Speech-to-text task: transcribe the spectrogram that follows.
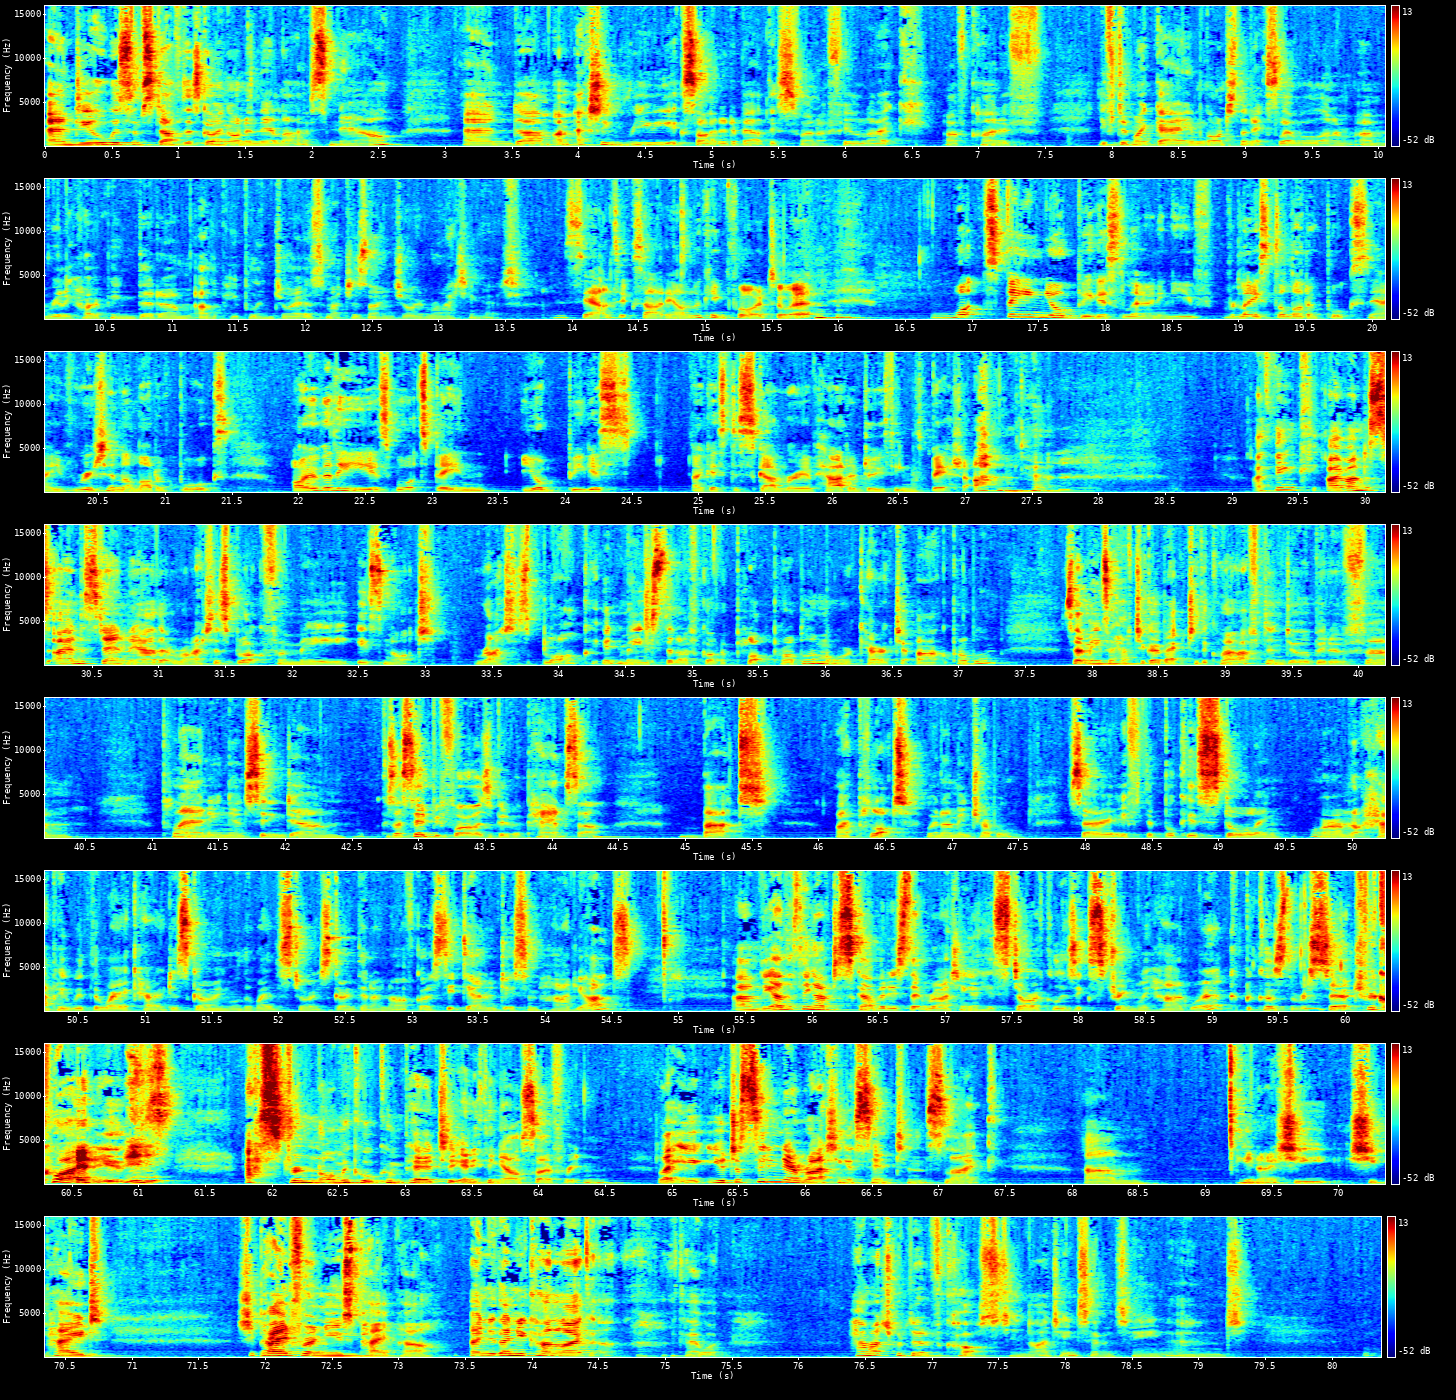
and deal with some stuff that's going on in their lives now. And um, I'm actually really excited about this one. I feel like I've kind of lifted my game, gone to the next level, and I'm, I'm really hoping that um, other people enjoy it as much as I enjoyed writing it. It sounds exciting. I'm looking forward to it. What's been your biggest learning? You've released a lot of books now, you've written a lot of books. Over the years, what's been your biggest, I guess, discovery of how to do things better? I think I've under, I understand now that writer's block for me is not writer's block. It means that I've got a plot problem or a character arc problem. So that means I have to go back to the craft and do a bit of um, planning and sitting down. Because I said before I was a bit of a pantser, but I plot when I'm in trouble. So if the book is stalling or I'm not happy with the way a character's going or the way the story's going, then I know I've got to sit down and do some hard yards. Um, the other thing I've discovered is that writing a historical is extremely hard work because the research required is astronomical compared to anything else I've written. Like you, you're just sitting there writing a sentence like, um, you know, she she paid she paid for a newspaper, and then you're kind of like, okay, what? How much would it have cost in 1917? And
